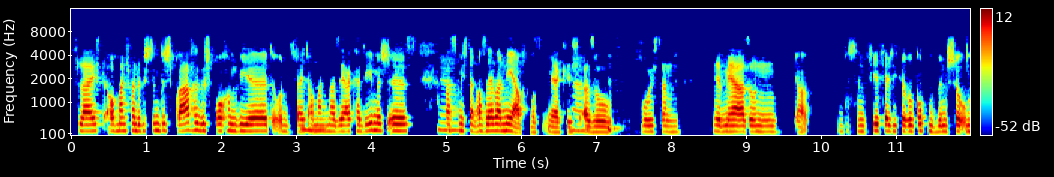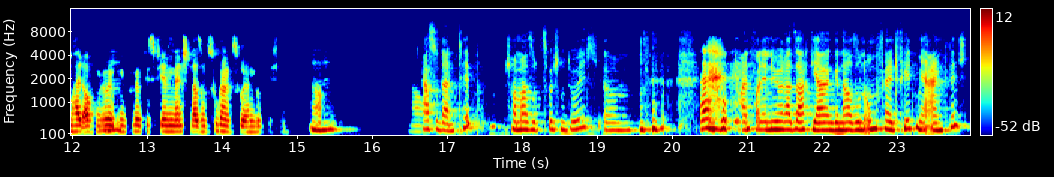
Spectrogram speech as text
vielleicht auch manchmal eine bestimmte Sprache gesprochen wird und vielleicht mhm. auch manchmal sehr akademisch ist, ja. was mich dann auch selber nervt, muss, merke ich. Ja. Also wo ich dann mir mehr so ein, ja, ein bisschen vielfältigere Gruppen wünsche, um halt auch mhm. möglichst vielen Menschen da so einen Zugang zu ermöglichen. Ja. Genau. Hast du da einen Tipp? Schon mal so zwischendurch. Ähm, jemand von den Hörern sagt, ja, genau so ein Umfeld fehlt mir eigentlich,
